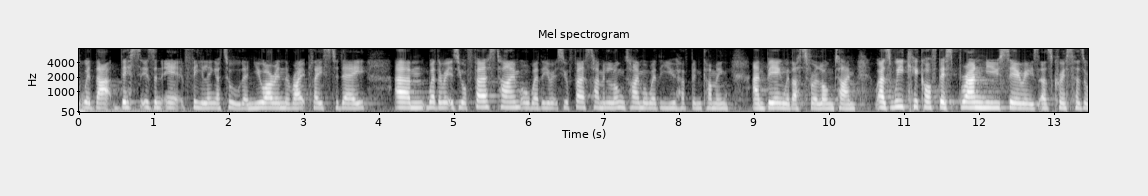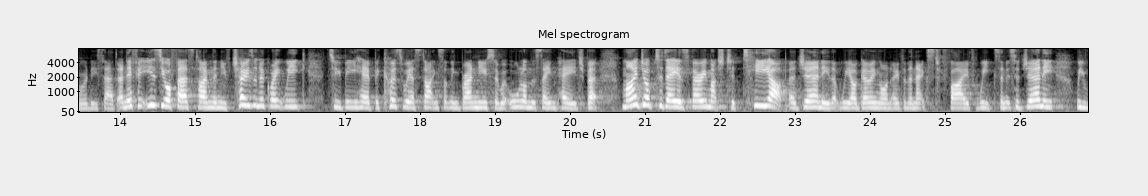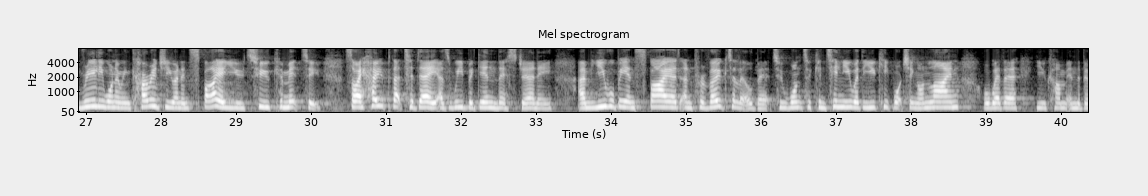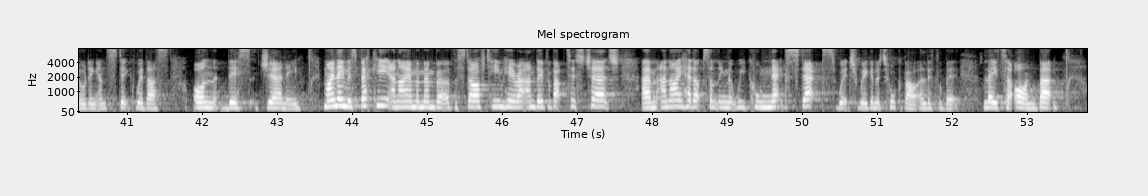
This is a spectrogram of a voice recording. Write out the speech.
resonate with that, this isn't it feeling at all, then you are in the right place today um, whether it is your first time or whether it's your first time in a long time or whether you have been coming and being with us for a long time, as we kick off this brand new series, as Chris has already said. And if it is your first time, then you've chosen a great week to be here because we are starting something brand new, so we're all on the same page. But my job today is very much to tee up a journey that we are going on over the next five weeks. And it's a journey we really want to encourage you and inspire you to commit to. So I hope that today, as we begin this journey, um, you will be inspired and provoked a little bit to want to continue, whether you keep watching online or whether you come in the building and stick with us on this journey. My name is Becky, and I am a member of the staff team here at Andover Baptist Church. Um, and I head up something that we call Next Steps, which we're going to talk about a little bit later on. But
